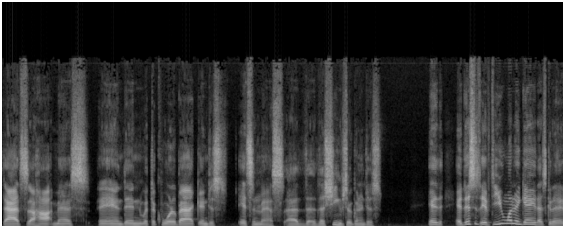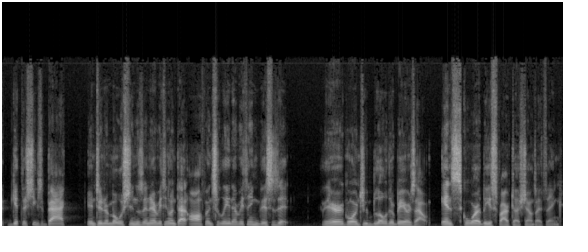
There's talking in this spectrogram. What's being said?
That's a hot mess. And then with the quarterback, and just it's a mess. Uh, the the Chiefs are going to just if, if this is if you want a game that's gonna get the Chiefs back into their motions and everything like that offensively and everything, this is it. They're going to blow their Bears out and score at least five touchdowns, I think.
